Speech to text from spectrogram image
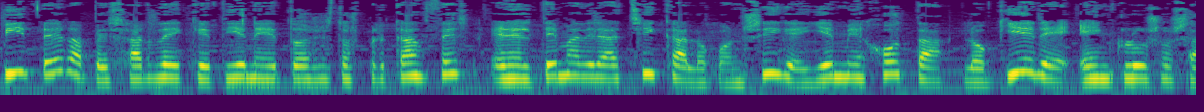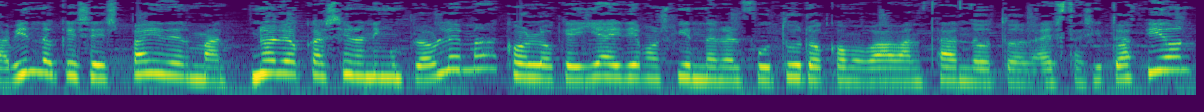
Peter, a pesar de que tiene todos estos percances, en el tema de la chica lo consigue y MJ lo quiere e incluso sabiendo que es Spider-Man no le ocasiona ningún problema, con lo que ya iremos viendo en el futuro cómo va avanzando toda esta situación.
